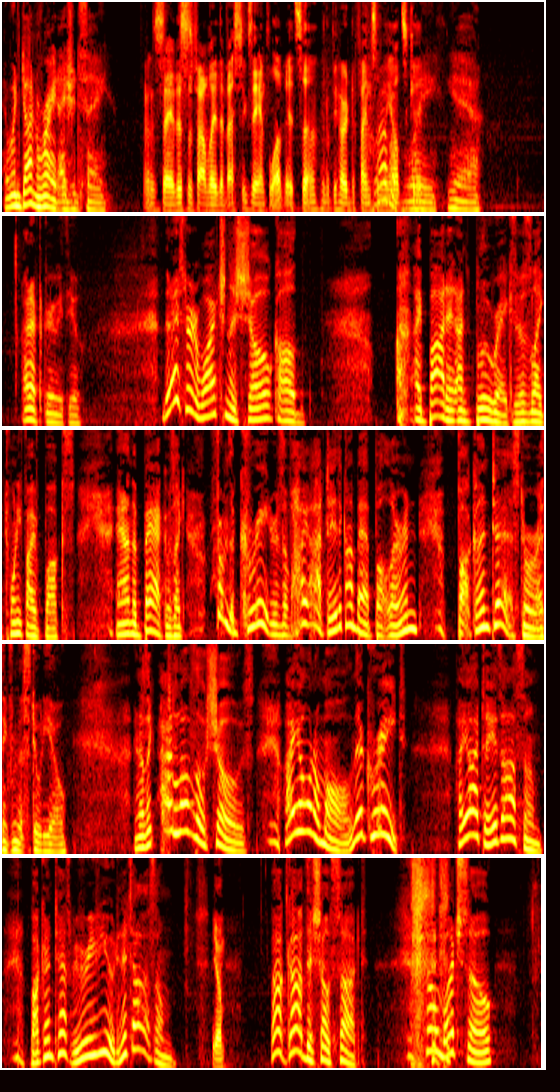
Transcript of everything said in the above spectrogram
and when done right, I should say. I would say this is probably the best example of it, so it'll be hard to find something else good. Yeah. I'd have to agree with you. Then I started watching this show called I bought it on Blu-ray because it was like twenty five bucks, and on the back it was like from the creators of Hayate the Combat Butler and Baka and Test, or I think from the studio. And I was like, I love those shows. I own them all. And they're great. Hayate is awesome. Baka and Test we reviewed, and it's awesome. Yep. Oh God, this show sucked. So much so,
